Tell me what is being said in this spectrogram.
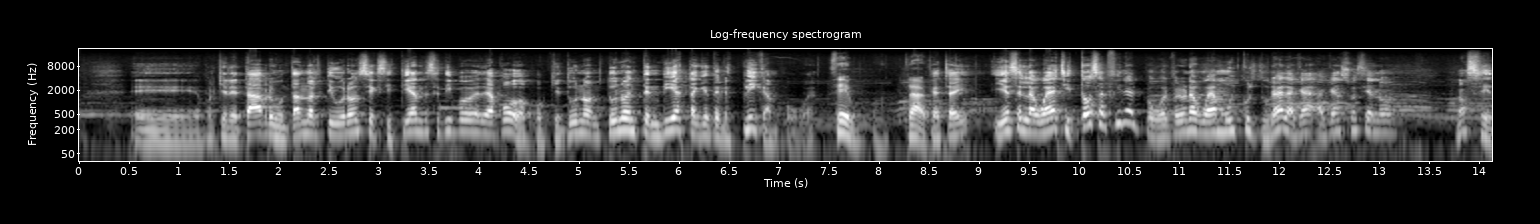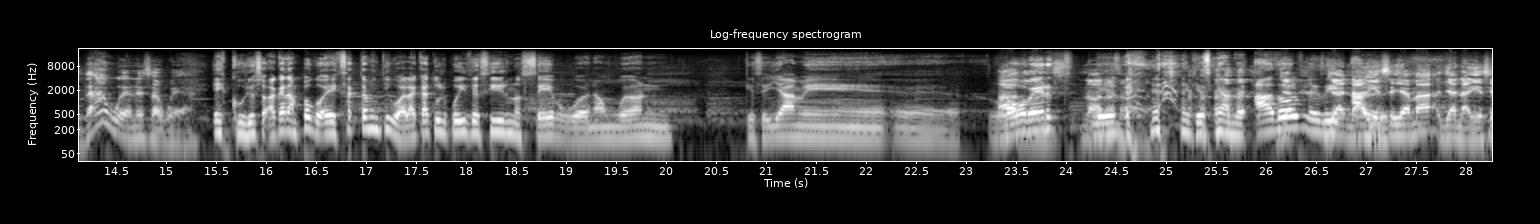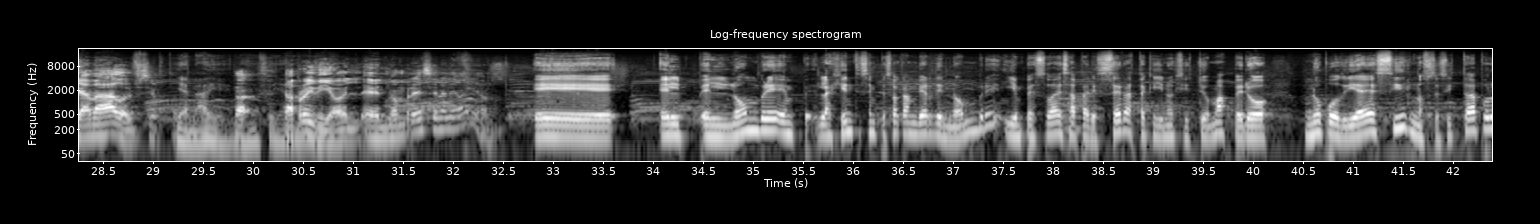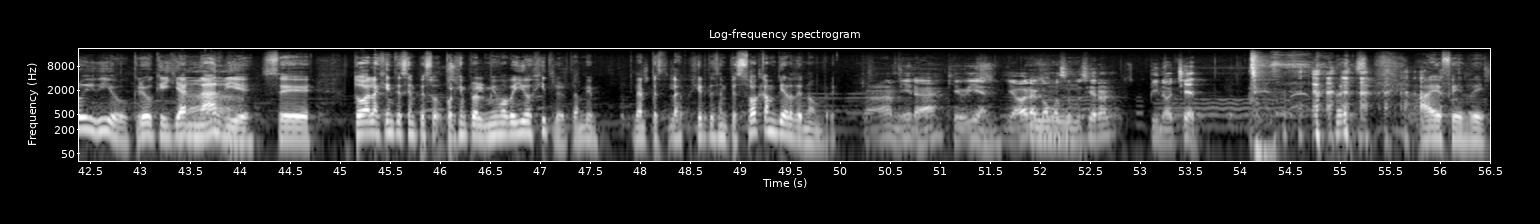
Eh, porque le estaba preguntando al tiburón si existían de ese tipo de, de apodos, porque tú no, tú no entendías hasta que te lo explican, pues, weón. Sí, pues, claro. ¿Cachai? Y esa es la weá chistosa al final, pues, weón, pero una weá muy cultural. Acá, acá en Suecia no, no se da, weón, esa weá. Es curioso, acá tampoco, es exactamente igual. Acá tú le podéis decir, no sé, pues, weón, a un weón que se llame eh, Robert. Adolf. No, que se llame Adolf, ya, ya nadie Adolf. se llama, ya nadie se llama Adolf, ¿cierto? Ya nadie. Está, nadie prohibido el, el nombre ese en Alemania, ¿o no? Eh, el, el nombre, la gente se empezó a cambiar de nombre y empezó a desaparecer hasta que ya no existió más. Pero no podría decir, no sé si está prohibido. Creo que Ah. ya nadie se. Toda la gente se empezó. Por ejemplo, el mismo apellido Hitler también. La, la gente se empezó a cambiar de nombre. Ah, mira, qué bien. ¿Y ahora cómo se pusieron? Pinochet. AFD.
